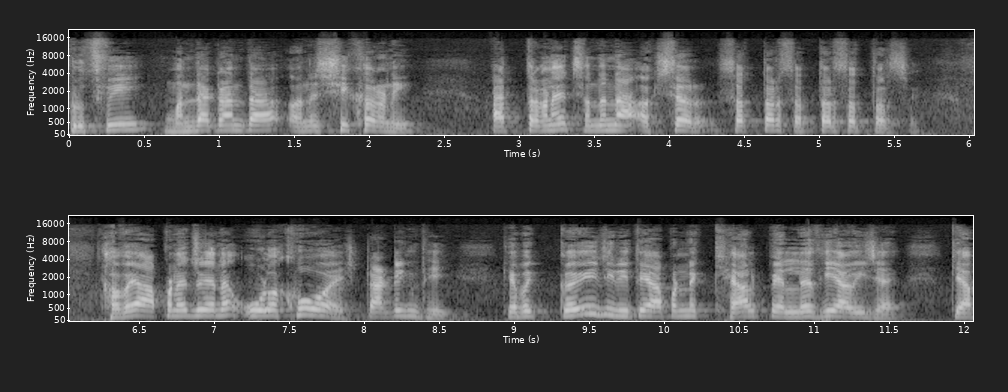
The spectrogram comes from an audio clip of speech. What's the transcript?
પૃથ્વી મંદાક્રાંતા અને શિખરણી આ ત્રણેય છંદના અક્ષર સત્તર સત્તર સત્તર છે. હવે આપણે જો એને ઓળખવું હોય સ્ટાર્ટિંગથી કે ભાઈ કઈ જ રીતે આપણને ખ્યાલ પહેલેથી આવી જાય કે આ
